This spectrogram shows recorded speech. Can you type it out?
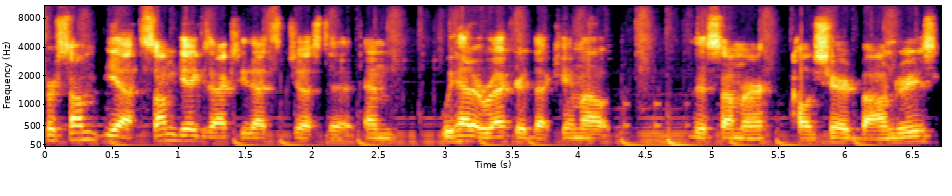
for some, yeah, some gigs actually that's just it. And we had a record that came out this summer called Shared Boundaries,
